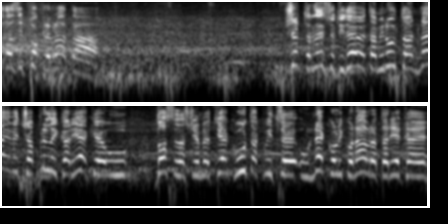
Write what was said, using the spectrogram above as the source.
odlazi pokre vrata. 49. minuta, najveća prilika Rijeke u dosadašnjem tijeku utakmice. U nekoliko navrata Rijeka je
